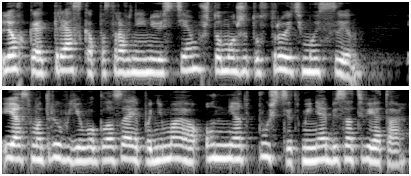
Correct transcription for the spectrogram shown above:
Легкая тряска по сравнению с тем, что может устроить мой сын. Я смотрю в его глаза и понимаю, он не отпустит меня без ответа.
